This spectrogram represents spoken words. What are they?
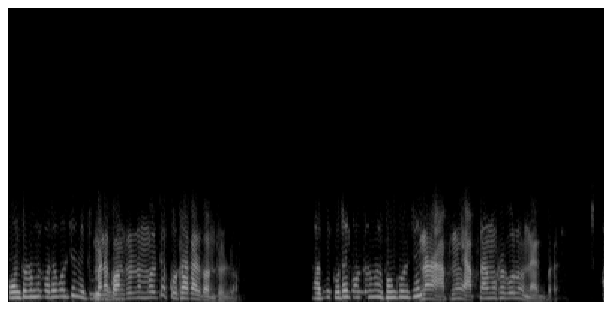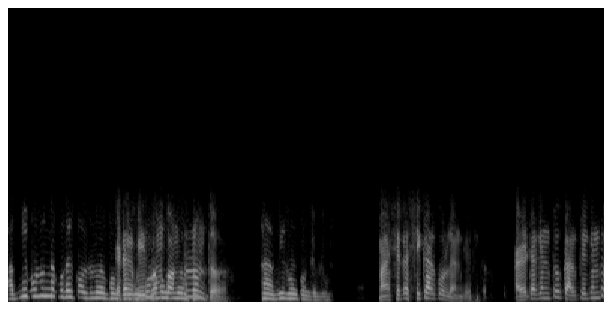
কন্ট্রোল রুমে কথা বলছেন মানে কন্ট্রোল রুম বলতে কোথাকার কন্ট্রোল রুম আপনি কোথায় কন্ট্রোল রুমে ফোন করেছেন? না আপনি আপনার মুখে বলুন না একবার। আপনি বলুন না কোথায় কন্ট্রোল রুমে ফোন এটা বীরভূম কন্ট্রোল রুম তো? হ্যাঁ বীরভূম কন্ট্রোল রুম মানে সেটা স্বীকার করলেন কিন্তু। আর এটা কিন্তু কালকে কিন্তু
